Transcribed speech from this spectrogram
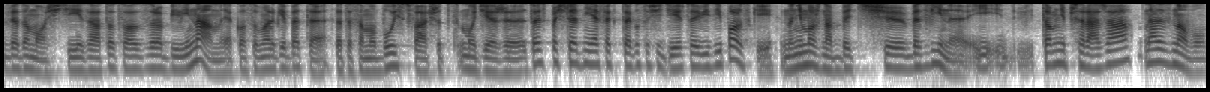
wiadomości za to, co zrobili nam, jako osobom LGBT, za te samobójstwa wśród młodzieży. To jest pośredni efekt tego, co się dzieje w telewizji polskiej. No nie można być e, bez winy. I to mnie przeraża, ale znowu,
